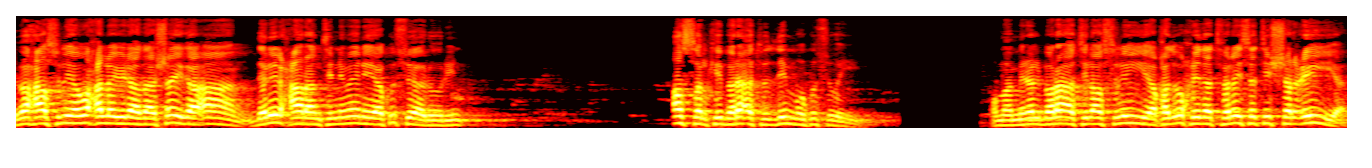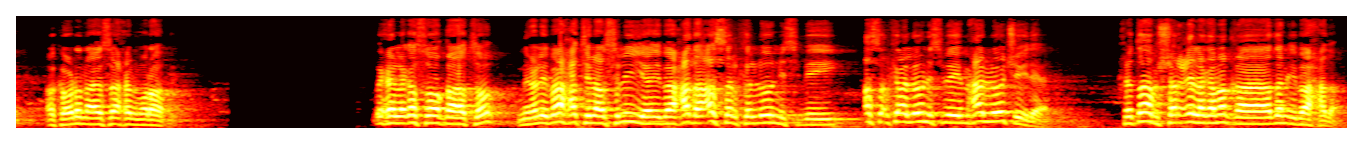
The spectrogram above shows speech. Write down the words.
ibaaxa asliya waxaa la yidhaahdaa shayga aan daliil xaaraantinimaynayaa ku soo aroorin. Asalkii bara'atu dimmu ku sugan yihi wamaa min albara'ati alasliya qad ukhidat falaysat isharciya waa ka odhanaya saaxibu wixii laga soo qaato min alibaaxati alasliya ibaaxada asalka loo nisbeeyey asalkaa loo nisbeeyey maxaa loo jeedaa? Khitaab sharci lagama qaadan ibaaxada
